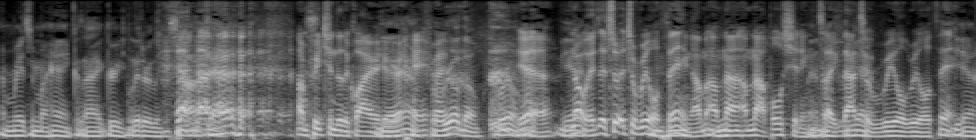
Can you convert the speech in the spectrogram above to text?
I'm raising my hand because I agree, literally. I'm preaching to the choir here, yeah, right? for Right? real though, for real. Yeah. no, it, it's a, it's a real thing. I'm, I'm not I'm not bullshitting. It's I like that's a real real thing. Yeah.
